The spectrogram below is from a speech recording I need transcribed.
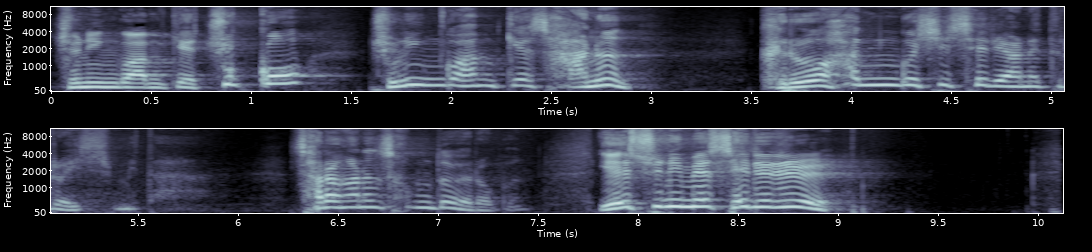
주님과 함께 죽고 주님과 함께 사는 그러한 것이 세례 안에 들어 있습니다. 사랑하는 성도 여러분, 예수님의 세례를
